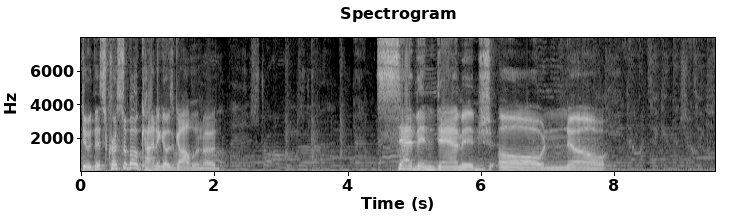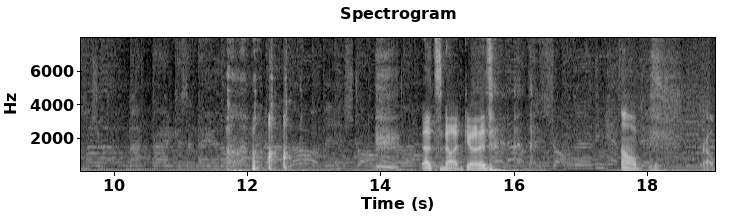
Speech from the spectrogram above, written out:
Dude, this crystal bow kind of goes goblin mode. Seven damage. Oh no. That's not good. oh, bro.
